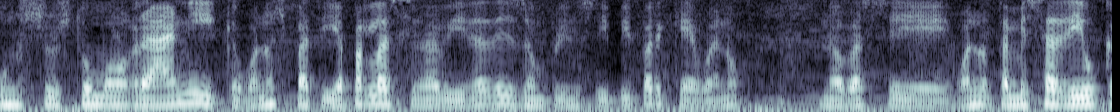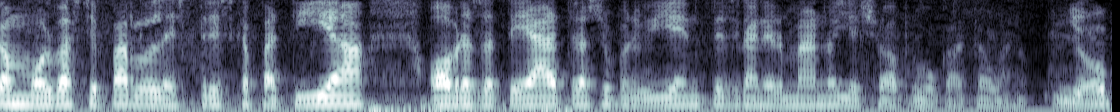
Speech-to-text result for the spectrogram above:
un susto molt gran i que bueno, es patia per la seva vida des d'un principi perquè bueno, no va ser... Bueno, també se diu que molt va ser per l'estrès que patia, obres de teatre, supervivientes, Gran Hermano, i això va provocar que... Bueno, Jo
